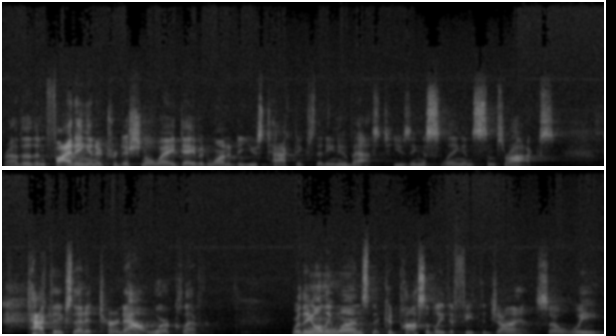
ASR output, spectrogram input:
Rather than fighting in a traditional way, David wanted to use tactics that he knew best, using a sling and some rocks. Tactics that it turned out were clever, were the only ones that could possibly defeat the giant. So we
